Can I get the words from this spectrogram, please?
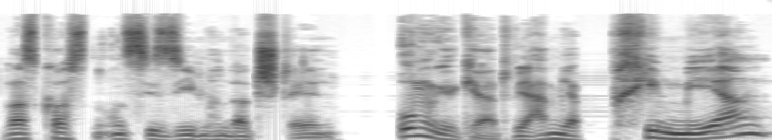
was kosten uns die 700 Stellen? Umgekehrt, wir haben ja primär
